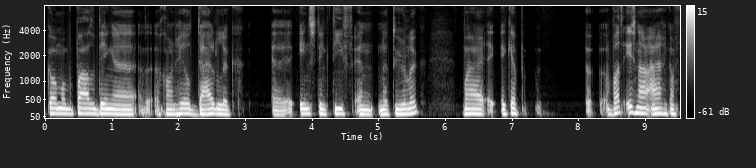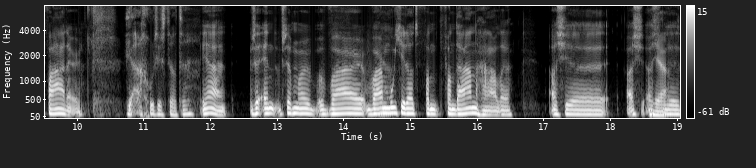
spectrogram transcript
komen bepaalde dingen gewoon heel duidelijk eh, instinctief en natuurlijk. Maar ik, ik heb. eh, wat is nou eigenlijk een vader? Ja, goed is dat, hè? Ja, en zeg maar, waar, waar Ja. moet je dat van, vandaan halen? Als je, als je, als Ja. je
